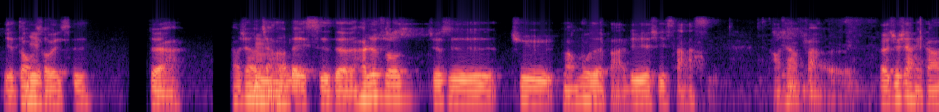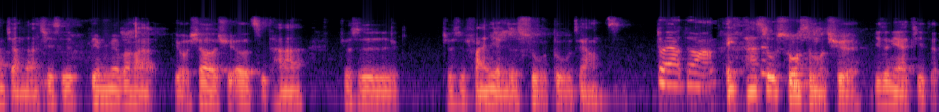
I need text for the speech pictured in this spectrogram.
野动兽医师，对啊。好像有讲到类似的，他就说，就是去盲目的把绿鬣蜥杀死，好像反而，呃，就像你刚刚讲的，其实并没有办法有效的去遏制它，就是就是繁衍的速度这样子。对啊，对啊。哎，他是说什么去了？医生你还记得？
